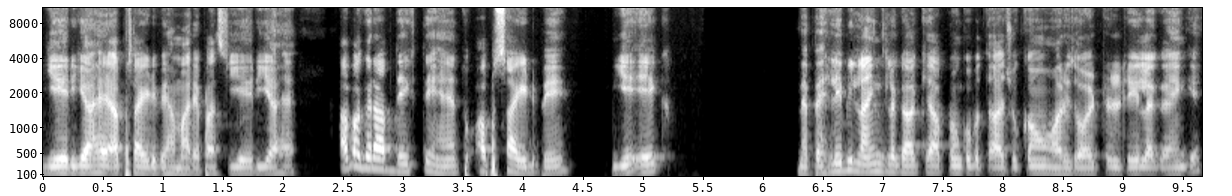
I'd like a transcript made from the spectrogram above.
ये एरिया है अप साइड पे हमारे पास ये एरिया है। अब अगर आप देखते हैं तो अप साइड पे ये एक, मैं पहले भी लाइंस लगा के आप लोगों को बता चुका हूँ हॉरिजॉन्टल रे लगाएँगे।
